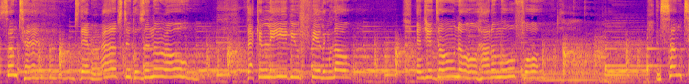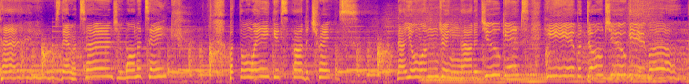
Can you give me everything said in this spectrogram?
Sometimes there are obstacles in the road that can leave you feeling low, and you don't know how to move forward. And sometimes there are turns you want to take, but the way gets hard to trace. Now you're wondering how did you get here, but don't you give up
